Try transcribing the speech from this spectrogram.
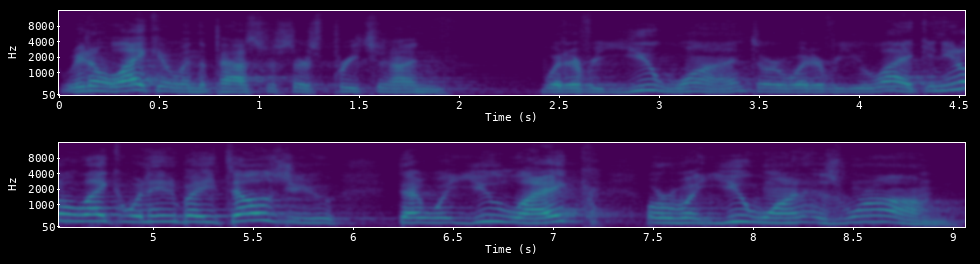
We don't like it when the pastor starts preaching on whatever you want or whatever you like. And you don't like it when anybody tells you that what you like or what you want is wrong.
